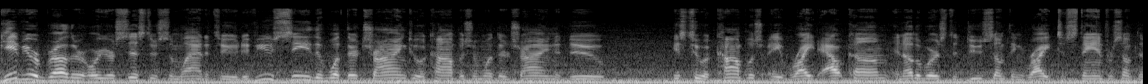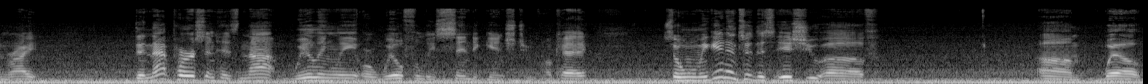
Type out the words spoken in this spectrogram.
give your brother or your sister some latitude. If you see that what they're trying to accomplish and what they're trying to do is to accomplish a right outcome, in other words, to do something right, to stand for something right, then that person has not willingly or willfully sinned against you, okay? So when we get into this issue of, um, well,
